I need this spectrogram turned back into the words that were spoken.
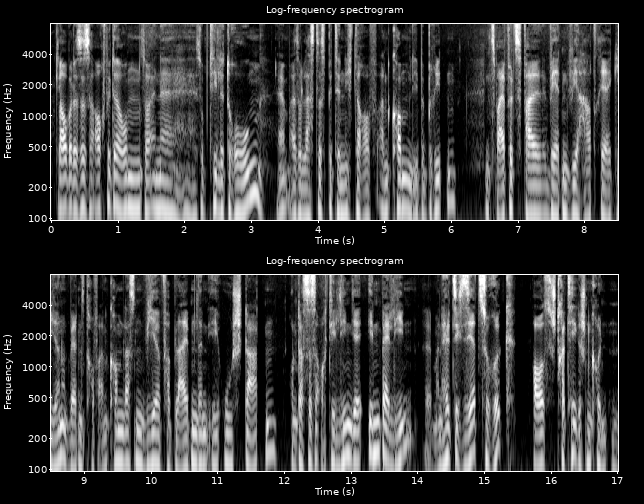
Ich glaube, das ist auch wiederum so eine subtile Drohung. Also lasst es bitte nicht darauf ankommen, liebe Briten. Im Zweifelsfall werden wir hart reagieren und werden es darauf ankommen lassen, wir verbleibenden EU-Staaten. Und das ist auch die Linie in Berlin. Man hält sich sehr zurück aus strategischen Gründen.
